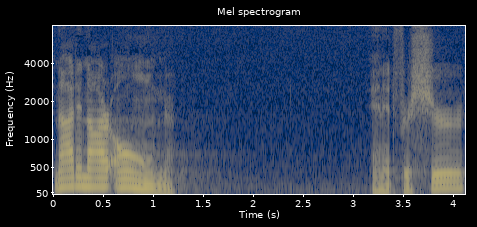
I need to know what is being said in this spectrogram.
not in our own. And it for sure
